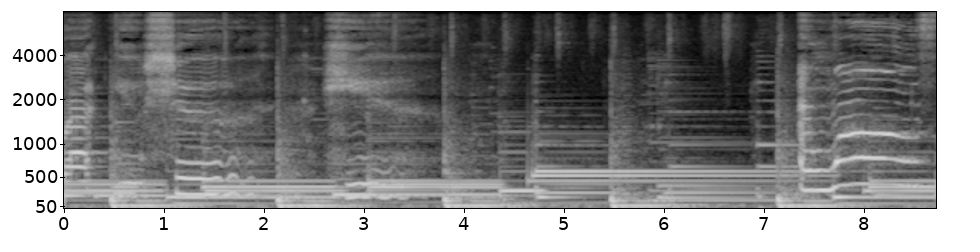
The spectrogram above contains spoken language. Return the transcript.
what you should hear. And once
